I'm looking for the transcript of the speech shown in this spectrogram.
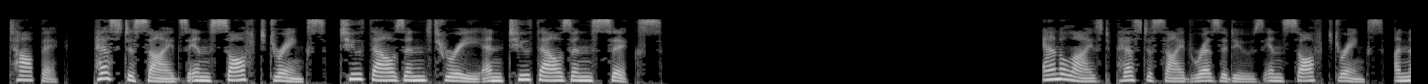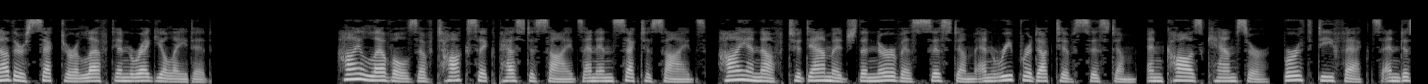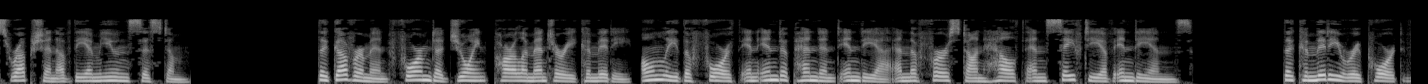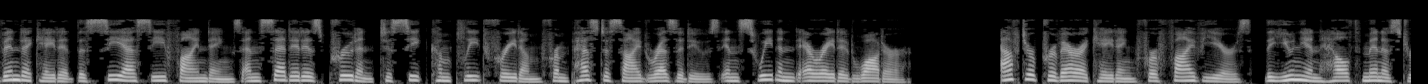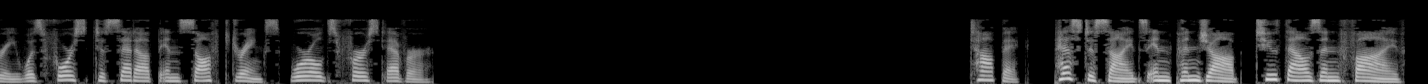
Topic: Pesticides in Soft Drinks, 2003 and 2006. Analyzed pesticide residues in soft drinks, another sector left unregulated. High levels of toxic pesticides and insecticides, high enough to damage the nervous system and reproductive system, and cause cancer, birth defects and disruption of the immune system. The government formed a joint parliamentary committee, only the fourth in independent India and the first on health and safety of Indians. The committee report vindicated the CSE findings and said it is prudent to seek complete freedom from pesticide residues in sweetened aerated water. After prevaricating for five years, the Union Health Ministry was forced to set up in soft drinks, world's first ever. Topic: Pesticides in Punjab 2005.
